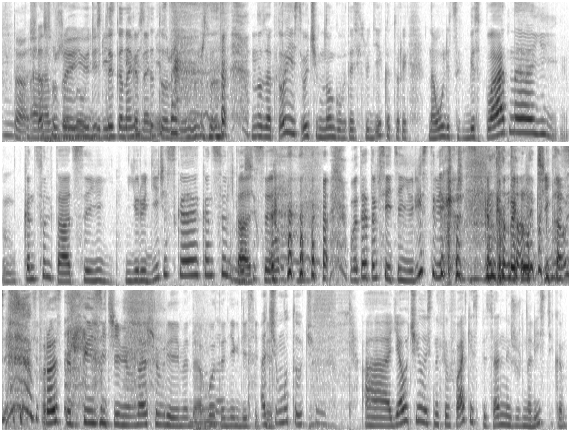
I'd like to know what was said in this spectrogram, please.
Да, сейчас а, уже ну, юристы и экономисты экономист. тоже не нужны. Но зато есть очень много вот этих людей, которые на улицах бесплатно консультации, юридическая консультация. Вот это все эти юристы, мне кажется, которые учились просто тысячами в наше время, да. Вот они где теперь. А чему ты училась? А, я училась на филфаке специальной журналистика.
